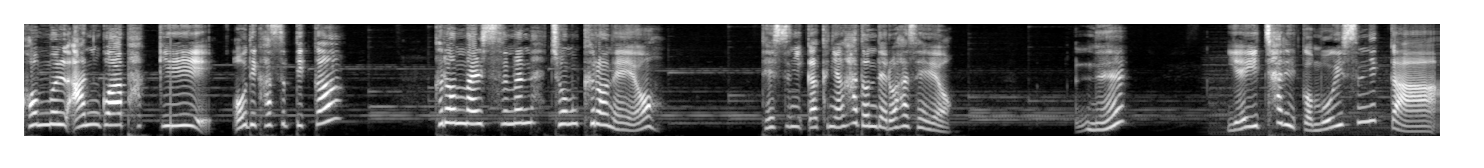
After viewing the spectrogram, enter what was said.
건물 안과 밖이 어디 갔습니까? 그런 말씀은 좀 그러네요. 됐으니까 그냥 하던 대로 하세요. 네? 예의 차릴 거 뭐 있습니까?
